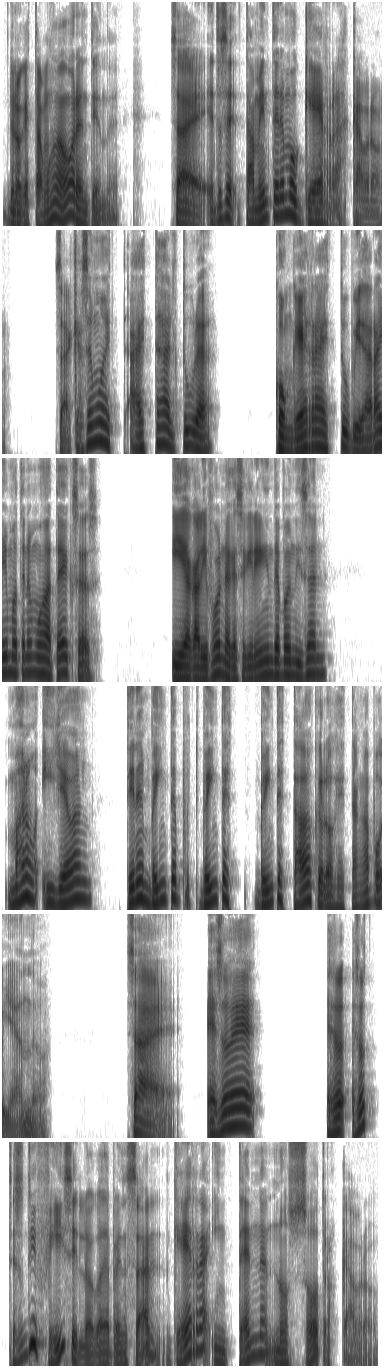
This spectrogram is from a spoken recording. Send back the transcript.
de, lo que estamos ahora, ¿entiendes? O sea, entonces también tenemos guerras, cabrón. O sea, ¿qué hacemos a esta altura con guerras estúpidas? Ahora mismo tenemos a Texas y a California que se quieren independizar. Mano, y llevan tienen 20, 20, 20 estados que los están apoyando. O sea, eso es. Eso, eso, eso es difícil, loco, de pensar. Guerra interna nosotros, cabrón.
